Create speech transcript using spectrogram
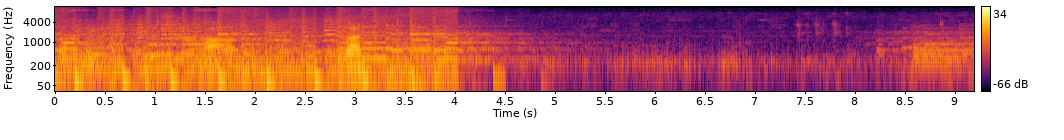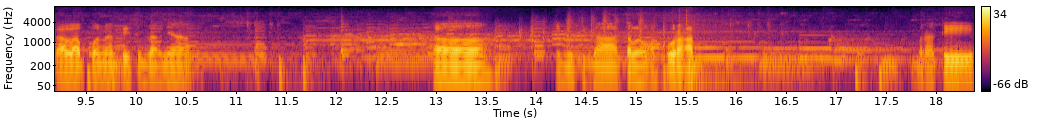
nah, ini? Kalaupun nanti sebenarnya uh, ini tidak terlalu akurat berarti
